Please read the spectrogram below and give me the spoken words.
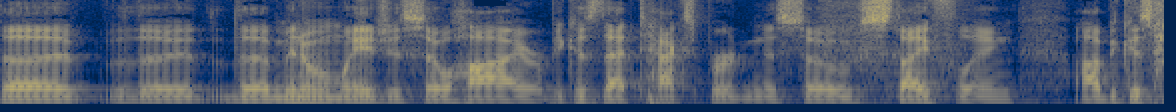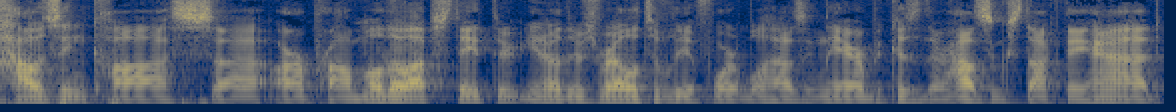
the, the, the minimum wage is so high or because that tax burden is so stifling, uh, because housing costs uh, are a problem. Although upstate, there, you know, there's relatively affordable housing there because of their housing stock they had.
